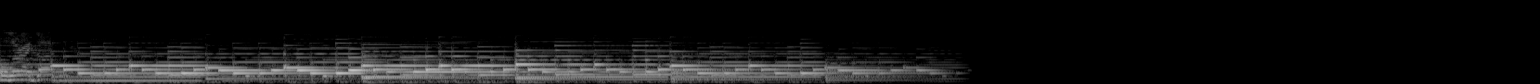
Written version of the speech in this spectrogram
Oh Lord,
